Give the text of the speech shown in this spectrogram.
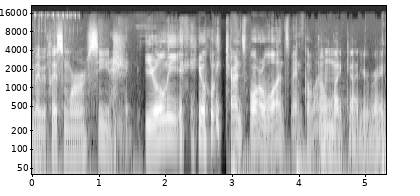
Maybe play some more Siege. He only he only turns four once, man. Come on. oh my god, you're right.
